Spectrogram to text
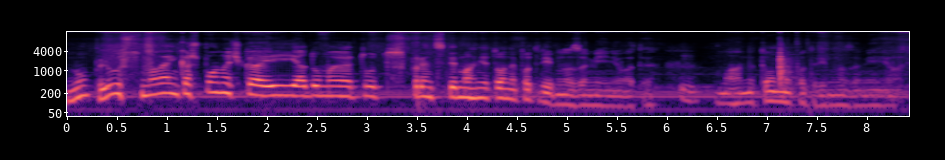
Ну, плюс маленька шпоночка, і я думаю, тут, в принципі, магнітон не потрібно замінювати. Магнітон не потрібно замінювати.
